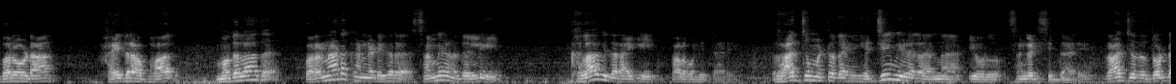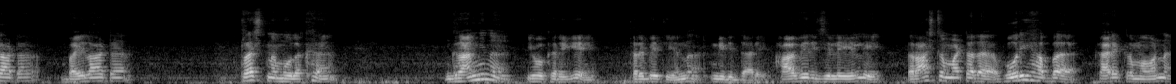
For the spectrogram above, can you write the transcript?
ಬರೋಡಾ, ಹೈದರಾಬಾದ್ ಮೊದಲಾದ ಹೊರನಾಡ ಕನ್ನಡಿಗರ ಸಮ್ಮೇಳನದಲ್ಲಿ ಕಲಾವಿದರಾಗಿ ಪಾಲ್ಗೊಂಡಿದ್ದಾರೆ. ರಾಜ್ಯ ಮಟ್ಟದ ಹೆಜ್ಜೆ ಮೇಳಗಳನ್ನು ಇವರು ಸಂಘಟಿಸಿದ್ದಾರೆ. ರಾಜ್ಯದ ದೊಡ್ಡಾಟ ಬಯಲಾಟ, ಟ್ರಸ್ಟ್ನ ಮೂಲಕ ಗ್ರಾಮೀಣ ಯುವಕರಿಗೆ ತರಬೇತಿಯನ್ನು ನೀಡಿದ್ದಾರೆ. ಹಾವೇರಿ ಜಿಲ್ಲೆಯಲ್ಲಿ ರಾಷ್ಟ್ರ ಮಟ್ಟದ ಹೋರಿ ಹಬ್ಬ ಕಾರ್ಯಕ್ರಮವನ್ನು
